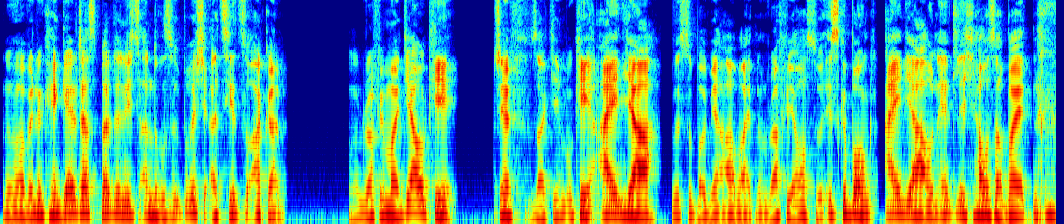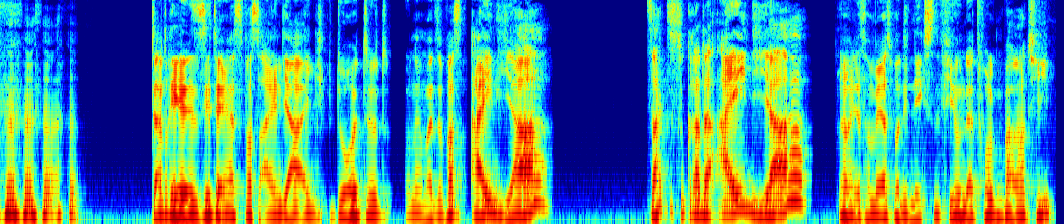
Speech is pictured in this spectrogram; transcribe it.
Nur wenn du kein Geld hast, bleibt dir nichts anderes übrig, als hier zu ackern. Und Ruffy meint, ja, okay. Jeff sagt ihm, okay, ein Jahr wirst du bei mir arbeiten. Und Ruffy auch so, ist gebongt. Ein Jahr und endlich Hausarbeiten. Dann realisiert er erst, was ein Jahr eigentlich bedeutet. Und er meinte, was, ein Jahr? Sagtest du gerade ein Jahr? Ja, jetzt haben wir erstmal die nächsten 400 Folgen Barati.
